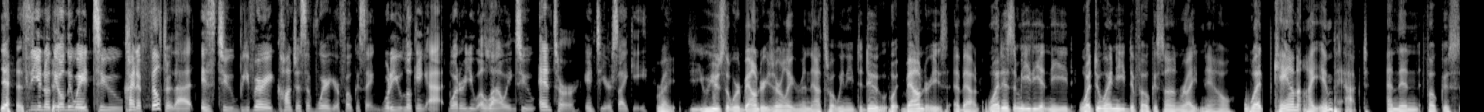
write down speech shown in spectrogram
Yes. You know, the only way to kind of filter that is to be very conscious of where you're focusing. What are you looking at? What are you allowing to enter into your psyche? Right. You used the word boundaries earlier, and that's what we need to do. Put boundaries about what is immediate need, what do I need to focus on right now, what can I impact, and then focus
